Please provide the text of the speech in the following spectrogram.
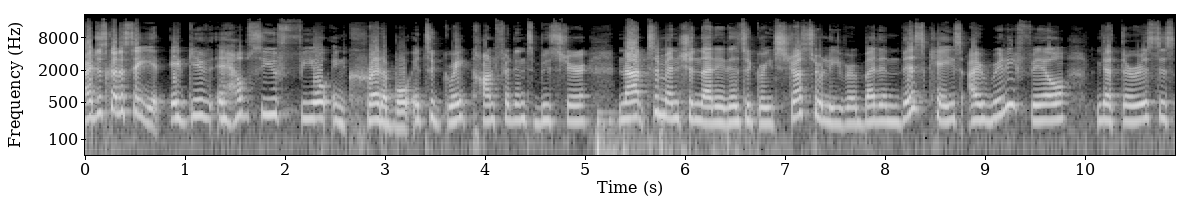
I just gotta say it. It gives it helps you feel incredible. It's a great confidence booster. Not to mention that it is a great stress reliever. But in this case, I really feel that there is this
